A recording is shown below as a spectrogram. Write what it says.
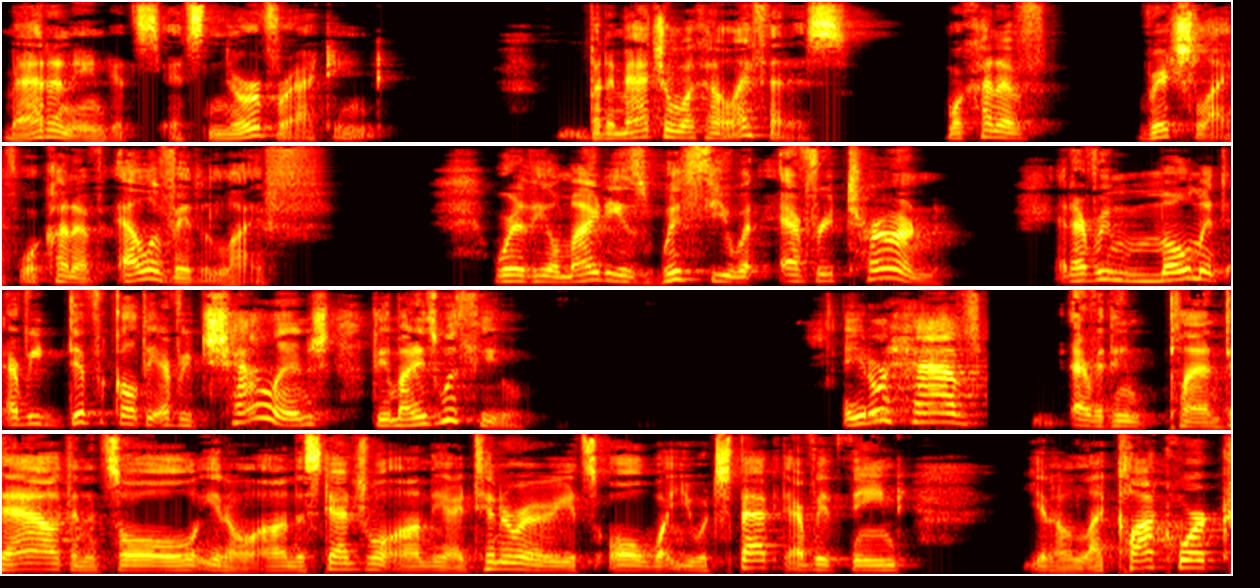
maddening. It's, it's nerve wracking. But imagine what kind of life that is. What kind of rich life? What kind of elevated life? Where the Almighty is with you at every turn, at every moment, every difficulty, every challenge, the Almighty is with you. And you don't have everything planned out and it's all, you know, on the schedule, on the itinerary. It's all what you expect, everything, you know, like clockwork.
